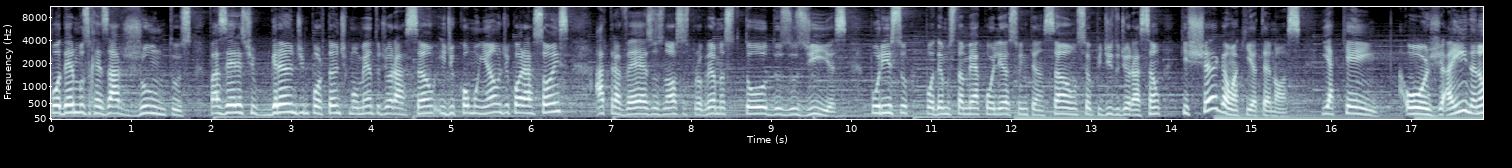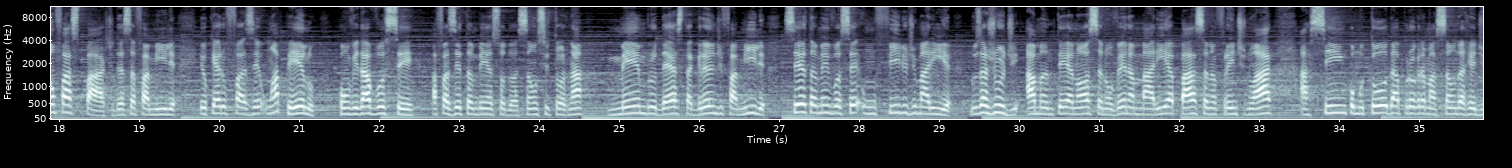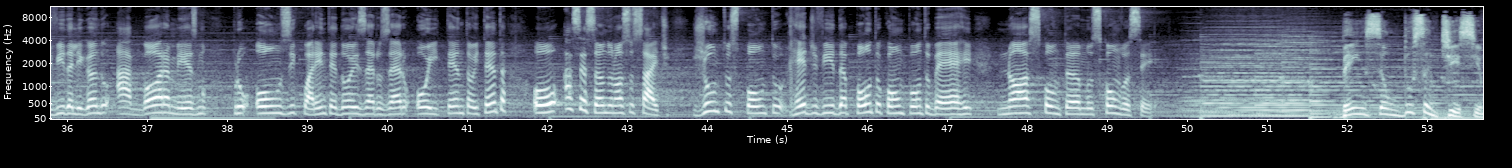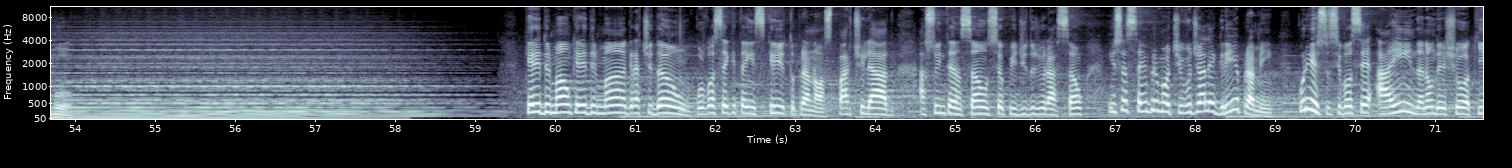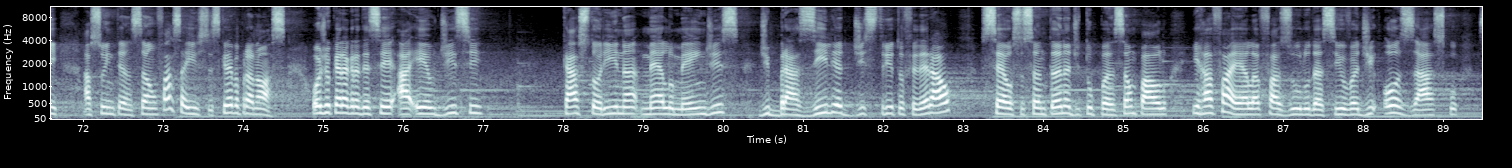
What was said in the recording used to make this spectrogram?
podermos rezar juntos, fazer este grande importante momento de oração e de comunhão de corações através dos nossos programas todos os dias. Por isso, podemos também acolher a sua intenção, o seu pedido de oração que chegam aqui até nós. E a quem hoje ainda não faz parte dessa família, eu quero fazer um apelo convidar você a fazer também a sua doação, se tornar membro desta grande família, ser também você um filho de Maria. Nos ajude a manter a nossa novena Maria Passa na Frente no Ar, assim como toda a programação da Rede Vida, ligando agora mesmo para o 11 4200 8080 ou acessando o nosso site juntos.redvida.com.br. Nós contamos com você. Bênção do Santíssimo. Querido irmão, querida irmã, gratidão por você que tem escrito para nós, partilhado a sua intenção, o seu pedido de oração. Isso é sempre motivo de alegria para mim. Por isso, se você ainda não deixou aqui a sua intenção, faça isso, escreva para nós. Hoje eu quero agradecer a Eudice Castorina Melo Mendes de Brasília, Distrito Federal, Celso Santana, de Tupã, São Paulo, e Rafaela Fazulo da Silva, de Osasco, São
